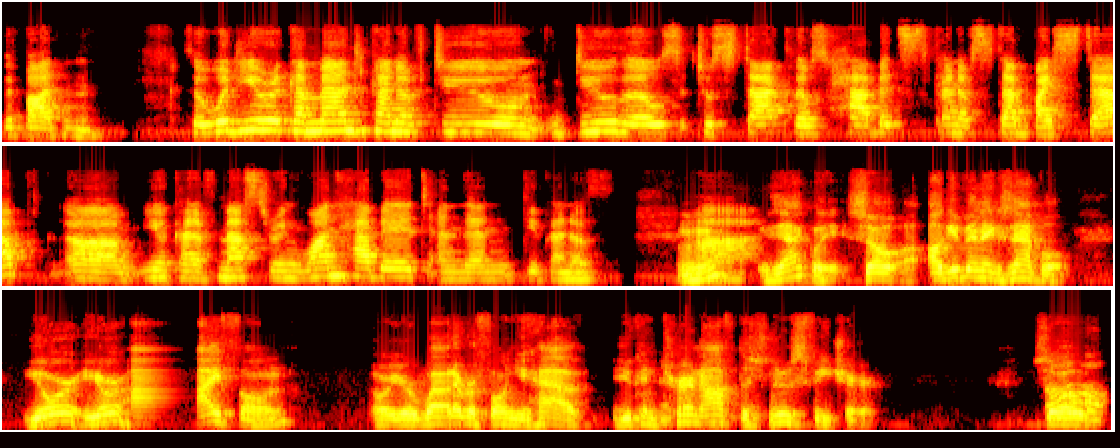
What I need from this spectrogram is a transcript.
the button. So, would you recommend kind of to do those, to stack those habits kind of step by step? Um, you're kind of mastering one habit and then you kind of. Mm-hmm. Uh, exactly. So, I'll give you an example. Your, your iPhone or your whatever phone you have, you can turn off the snooze feature. So, oh.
